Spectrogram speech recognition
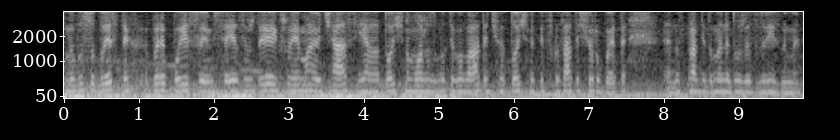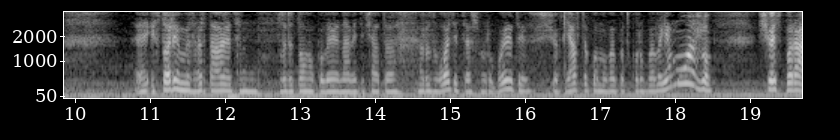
Ми в особистих переписуємося. Я завжди, якщо я маю час, я точно можу змотивувати, точно підсказати, що робити. Е, Насправді до мене дуже з різними історіями звертаються до того, коли навіть дівчата розводяться, що робити, що б я в такому випадку робила. Я можу щось пора-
